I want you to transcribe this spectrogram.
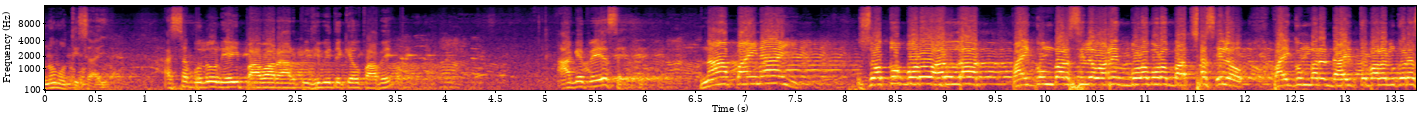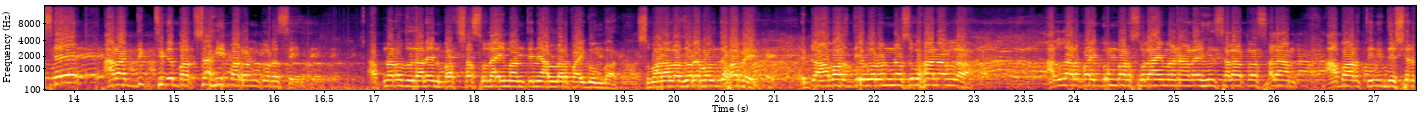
অনুমতি চাই। আচ্ছা বলুন, এই পাওয়ার আর পৃথিবীতে কেউ পাবে? আগে পেয়েছে? না পাই নাই। যত বড় আল্লাহ পাইগম্বার ছিল, অনেক বড় বড় বাচ্চা ছিল, পাইগম্বারের দায়িত্ব পালন করেছে, আর একদিক থেকে বাদশাহী পালন করেছে। আপনারা তো জানেন, বাদশাহ সুলাইমান, তিনি আল্লাহর পাইগম্বার। সুবহান আল্লাহ জোরে বলতে হবে। একটু আওয়াজ দিয়ে বলুন না সুবহান আল্লাহ আল্লাহর পাইগম্বার সুলাইমান সালাতু সালাম আবার তিনি দেশের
